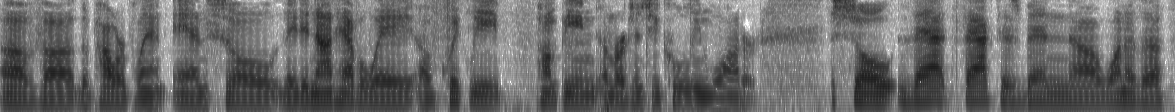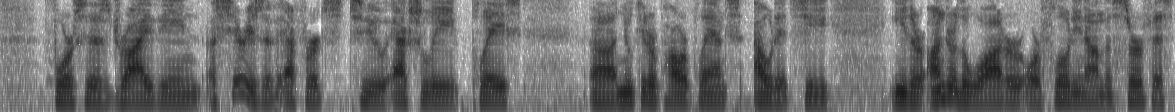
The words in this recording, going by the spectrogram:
of uh, the power plant. And so they did not have a way of quickly pumping emergency cooling water. So that fact has been uh, one of the forces driving a series of efforts to actually place uh, nuclear power plants out at sea, either under the water or floating on the surface,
